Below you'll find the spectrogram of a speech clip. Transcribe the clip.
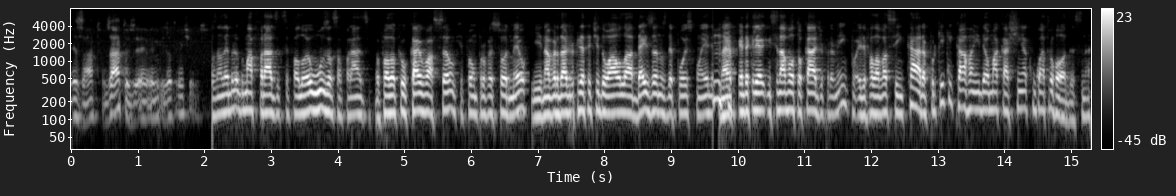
Exato, exato, é exatamente isso. Eu lembro de uma frase que você falou, eu uso essa frase. Eu falou que o Caio Vação, que foi um professor meu, e na verdade eu queria ter tido aula 10 anos depois com ele, na época ainda que ele ensinava AutoCAD para mim, ele falava assim, cara, por que que carro ainda é uma caixinha com quatro rodas, né?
